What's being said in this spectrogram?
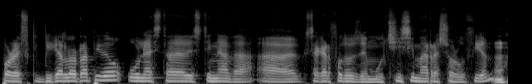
por explicarlo rápido, una está destinada a sacar fotos de muchísima resolución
